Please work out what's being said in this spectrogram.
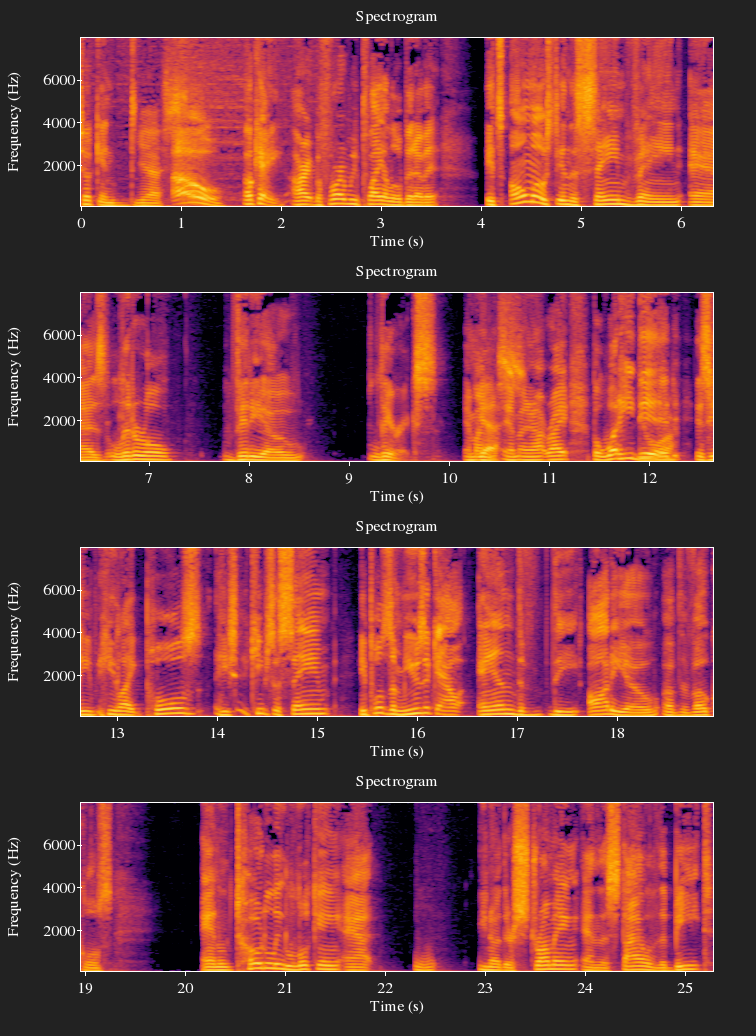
took and yes. oh, okay. All right. Before we play a little bit of it, it's almost in the same vein as literal video lyrics. Am I Yes. am I not right? But what he did is he he like pulls he keeps the same he pulls the music out and the the audio of the vocals and totally looking at you know their strumming and the style of the beat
